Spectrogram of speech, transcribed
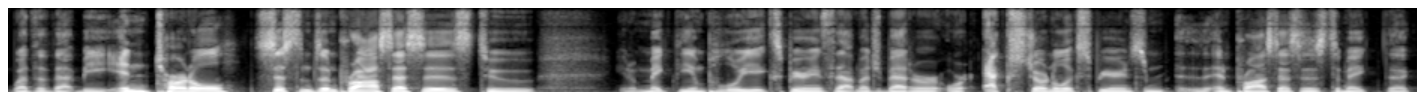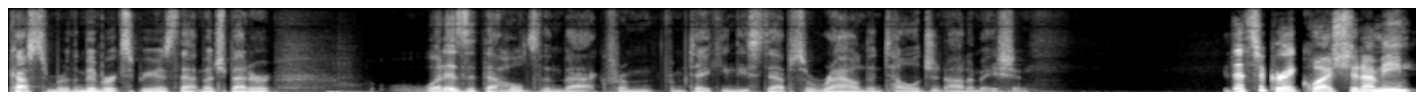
whether that be internal systems and processes to you know make the employee experience that much better or external experience and, and processes to make the customer the member experience that much better. What is it that holds them back from from taking these steps around intelligent automation? That's a great question. I mean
